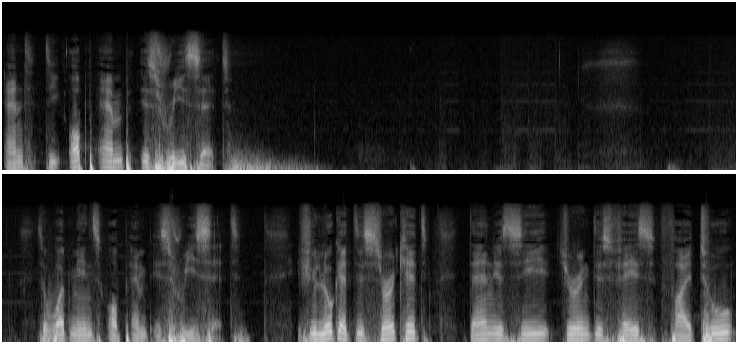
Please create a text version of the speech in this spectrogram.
And the op amp is reset. So what means op amp is reset? If you look at this circuit, then you see during this phase phi 2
